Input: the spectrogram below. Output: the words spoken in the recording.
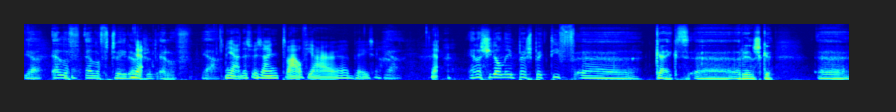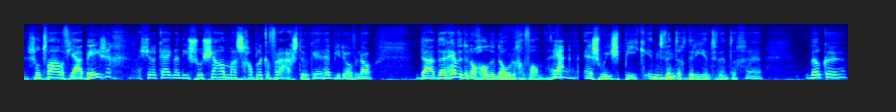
Ja, 11, 11, 2011. Ja. ja, dus we zijn 12 jaar bezig. Ja. Ja. En als je dan in perspectief kijkt, Renske, zo'n 12 jaar bezig. Als je dan kijkt naar die sociaal-maatschappelijke vraagstukken, daar heb je het over. Nou, daar, daar hebben we er nogal de nodige van. Hè? As we speak in Mhm. 2023. Welke,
